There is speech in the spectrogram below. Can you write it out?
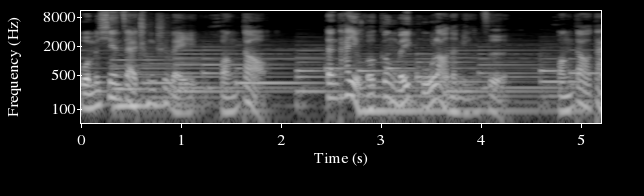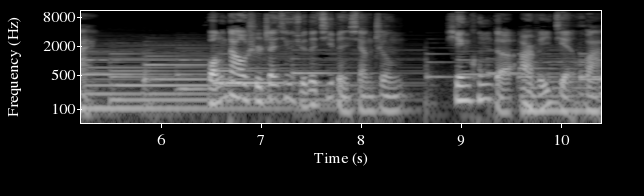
我们现在称之为黄道，但它有个更为古老的名字——黄道带。黄道是占星学的基本象征，天空的二维简化，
